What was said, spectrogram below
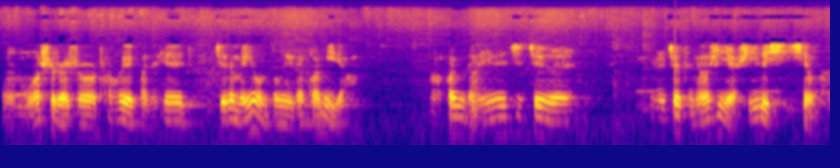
呃模式的时候，他会把那些觉得没用的东西他关闭掉啊，关闭掉，因为这这个。这可能是也是一个习性啊，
